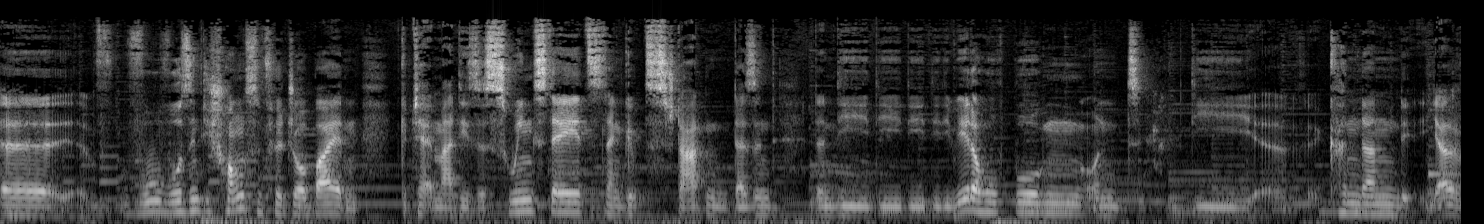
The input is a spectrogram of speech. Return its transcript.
äh, wo, wo sind die Chancen für Joe Biden? Gibt ja immer diese Swing States, dann gibt es Staaten, da sind dann die, die, die, die, die Wählerhochburgen und die äh, können dann ja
